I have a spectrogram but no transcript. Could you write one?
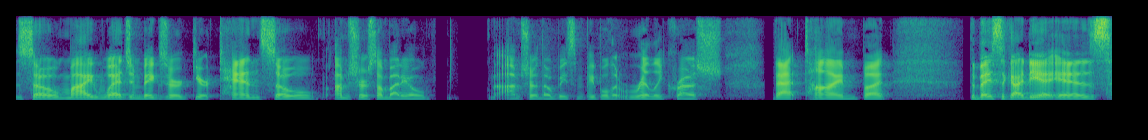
so my wedge and Biggs are gear 10, so I'm sure somebody will I'm sure there'll be some people that really crush that time, but the basic idea is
